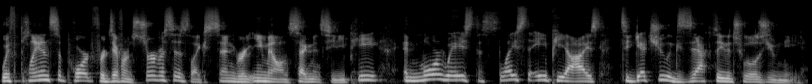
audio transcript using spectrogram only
with planned support for different services like SendGrid Email and Segment CDP, and more ways to slice the APIs to get you exactly the tools you need.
